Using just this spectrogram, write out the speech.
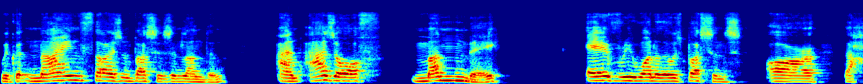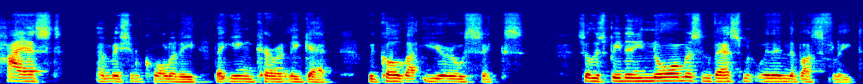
We've got 9,000 buses in London. And as of Monday, every one of those buses are the highest emission quality that you can currently get. We call that Euro 6. So there's been an enormous investment within the bus fleet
